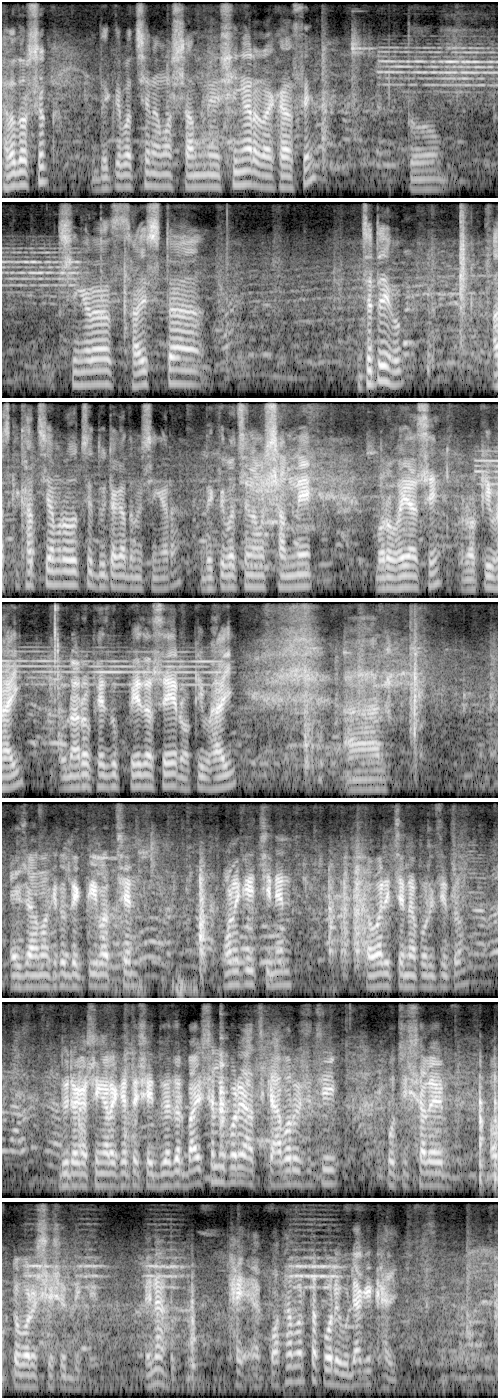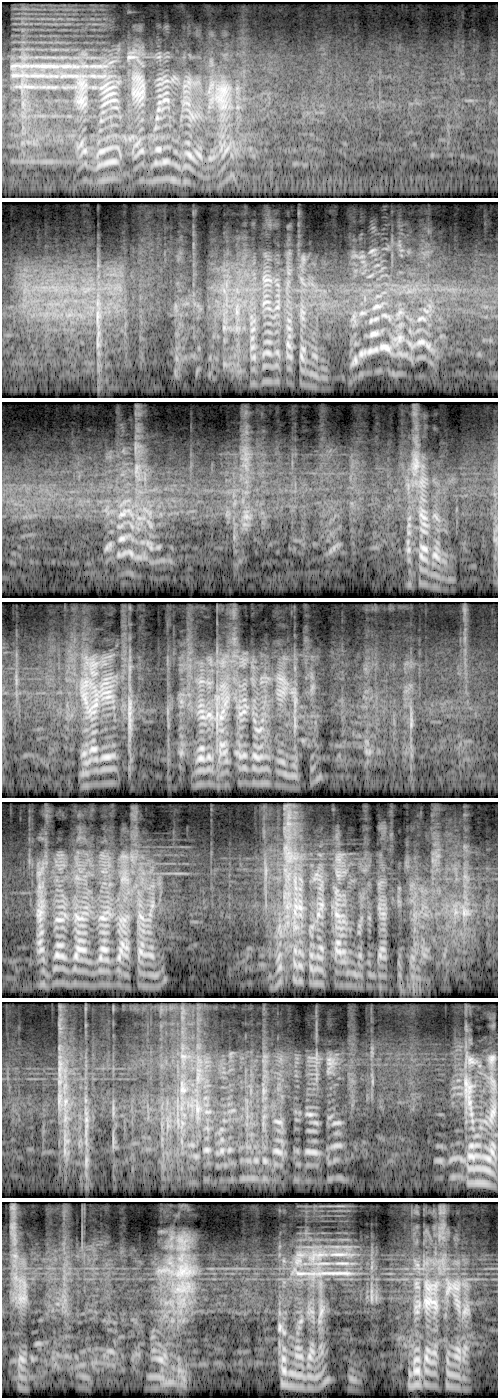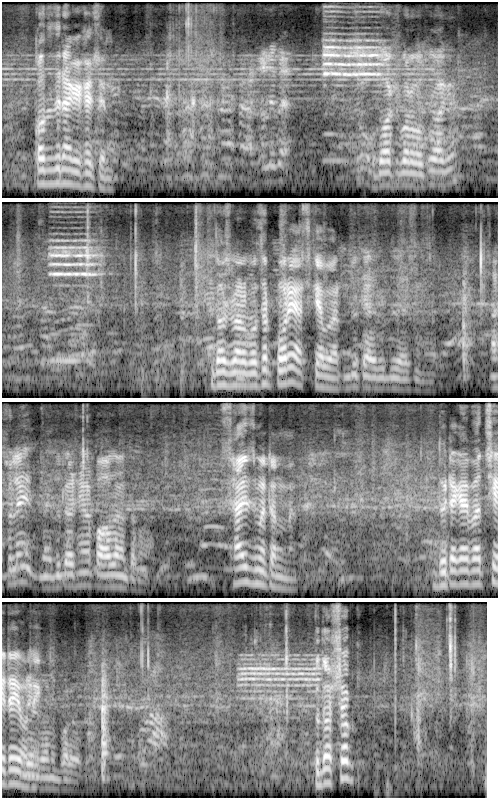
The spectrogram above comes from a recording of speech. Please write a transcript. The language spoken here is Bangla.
হ্যালো দর্শক, দেখতে পাচ্ছেন আমার সামনে সিঙ্গারা রাখা আছে। তো সিঙ্গারা সাইজটা যেটাই হোক, আজকে খাচ্ছি আমরা হচ্ছে দুই টাকা দামের সিঙ্গারা। দেখতে পাচ্ছেন আমার সামনে বড় ভাই আছে, রকি ভাই। ওনারও ফেসবুক পেজ আছে, রকি ভাই। আর এই যে আমাকে তো দেখতেই পাচ্ছেন, অনেকেই চিনেন, সবারই চেনা পরিচিত। দুই টাকা সিঙ্গারা খেতে সেই দু সালের পরে আজকে আবার এসেছি পঁচিশ সালের অক্টোবরের শেষের দিকে। তাই না? খাই কথাবার্তা পরে বলি আগে খাই। একবারে একবারে মুখে যাবে হ্যাঁ? সাথে সাথে কাঁচা মরিচ দুধের পানিও ভালো পানি ভালো হয় অসাধারণ। এর আগে দু হাজার বাইশ সালে যখন খেয়ে গেছি আসব আসব আসব আসব আসা হয়নি। হুট করে কোনো এক কারণবশত আজকে চলে আসা। কেমন লাগছে? খুব মজা না? দুই টাকা সিঙ্গারা। কতদিন আগে খাইছেন? দশ বারো বছর আগে। দশ বারো বছর পরে আজকে আবার? দুটা দুটা সিঙ্গার। আসলে দুটা সিঙ্গার পাওয়া যায় না তখন। সাইজ ম্যাটার না। দুই টাকায় পাচ্ছি এটাই অনেক। তো দর্শক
